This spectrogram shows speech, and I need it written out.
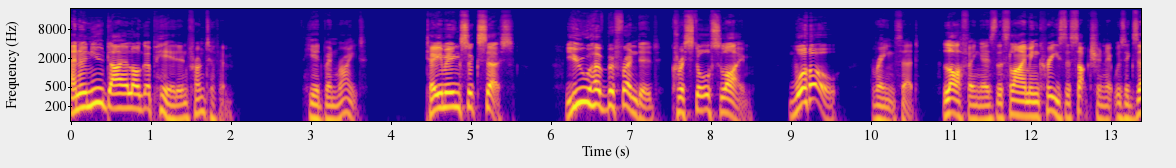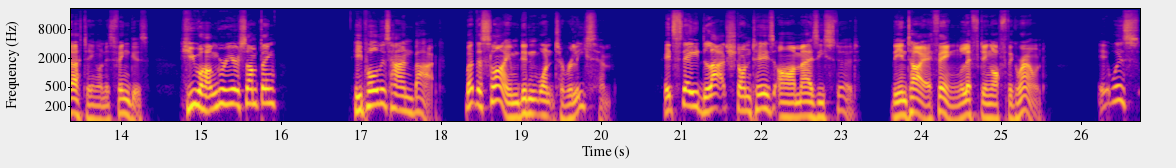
and a new dialogue appeared in front of him. He had been right. Taming success. You have befriended Crystal Slime. Whoa! Rain said, laughing as the slime increased the suction it was exerting on his fingers. You hungry or something? He pulled his hand back, but the slime didn't want to release him. It stayed latched onto his arm as he stood, the entire thing lifting off the ground. It was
